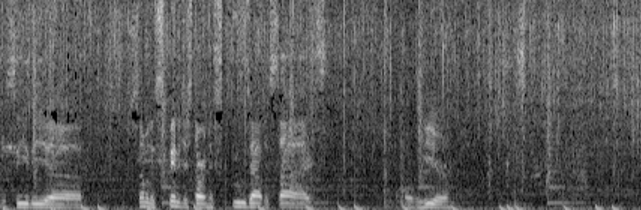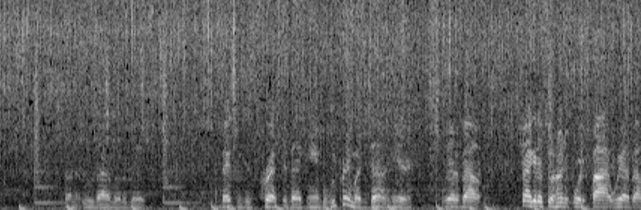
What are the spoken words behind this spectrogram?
you see the uh, some of the spinach is starting to ooze out the sides over here. Starting to ooze out a little bit I basically just pressed it back in, but we pretty much done here. We had about, trying to get up to 145, We're at about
